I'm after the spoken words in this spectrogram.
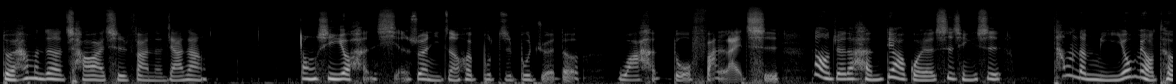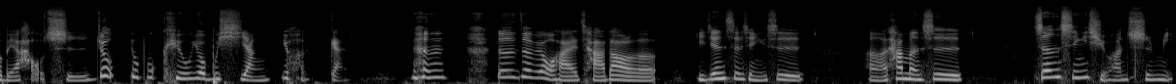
对他们真的超爱吃饭的，加上东西又很咸，所以你真的会不知不觉的。挖很多饭来吃，但我觉得很吊诡的事情是，他们的米又没有特别好吃，就又不 Q 又不香又很干。就是这边我还查到了一件事情是，呃，他们是真心喜欢吃米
